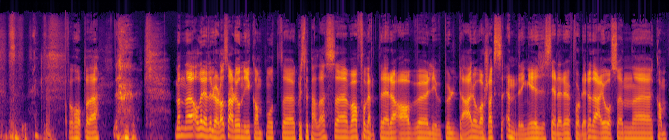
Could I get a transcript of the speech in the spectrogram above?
Får håpe det. Men uh, allerede lørdag så er det jo ny kamp mot uh, Crystal Palace. Uh, hva forventer dere av Liverpool der, og hva slags endringer ser dere for dere? Det er jo også en kamp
